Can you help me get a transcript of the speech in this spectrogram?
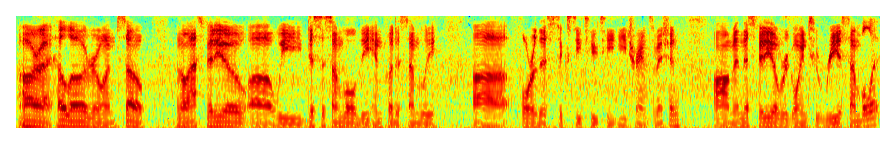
All right, hello everyone. So in the last video, uh, we disassembled the input assembly uh, for this 62TE transmission. Um, in this video, we're going to reassemble it,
